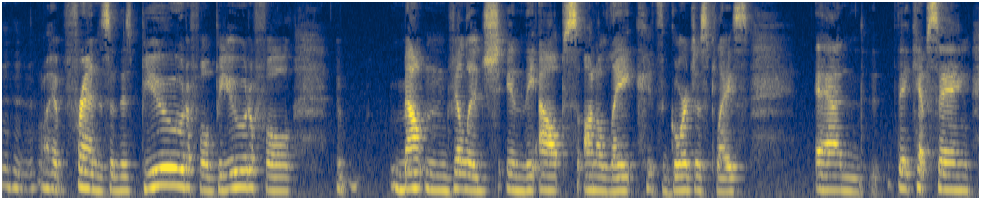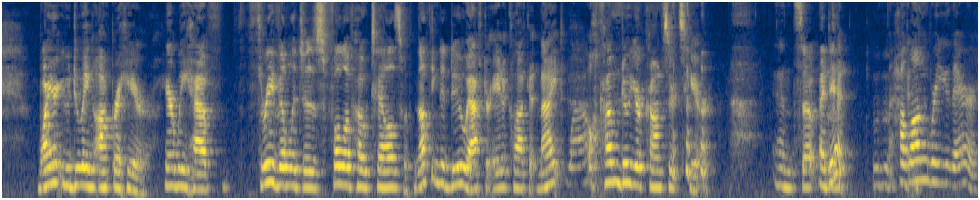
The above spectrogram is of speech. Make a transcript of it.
Mm-hmm. I have friends in this beautiful, beautiful uh, mountain village in the Alps on a lake. It's a gorgeous place. And they kept saying, Why aren't you doing opera here? Here we have three villages full of hotels with nothing to do after eight o'clock at night. Wow. Come do your concerts here. and so I mm-hmm. did. Mhm. How long were you there?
